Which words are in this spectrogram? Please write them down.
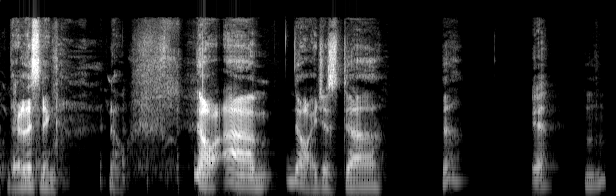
They're listening. No. No. Um. No. I just. uh Yeah. Mhm.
